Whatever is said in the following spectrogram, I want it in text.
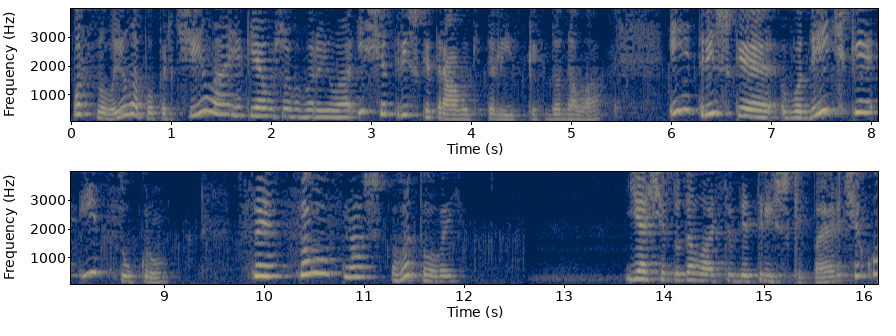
посолила, поперчила, як я вже говорила, і ще трішки травок італійських додала. І трішки водички і цукру. Все, соус наш готовий. Я ще додала сюди трішки перчику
